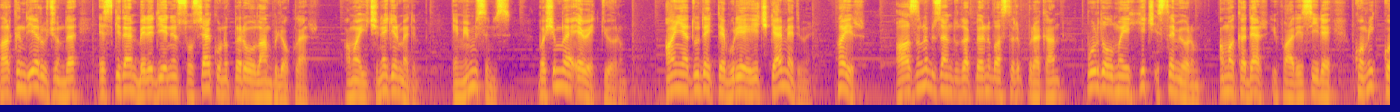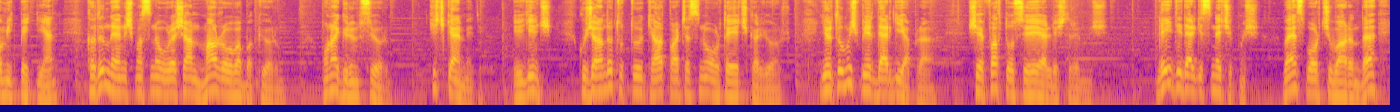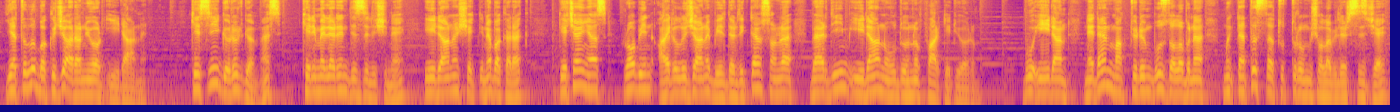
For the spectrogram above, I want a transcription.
Parkın diğer ucunda eskiden belediyenin sosyal konutları olan bloklar. Ama içine girmedim. Emin misiniz? Başımla evet diyorum. Anya Dudek de buraya hiç gelmedi mi? Hayır. Ağzını büzen dudaklarını bastırıp bırakan, burada olmayı hiç istemiyorum ama kader ifadesiyle komik komik bekleyen, kadın dayanışmasına uğraşan Marrow'a bakıyorum. Ona gülümsüyorum. Hiç gelmedi. İlginç. Kucağında tuttuğu kağıt parçasını ortaya çıkarıyor. Yırtılmış bir dergi yaprağı. Şeffaf dosyaya yerleştirilmiş. Lady dergisine çıkmış. Wansport civarında yatılı bakıcı aranıyor ilanı. Kesiyi görür görmez kelimelerin dizilişine, ilanın şekline bakarak geçen yaz Robin ayrılacağını bildirdikten sonra verdiğim ilan olduğunu fark ediyorum. Bu ilan neden maktulün buzdolabına mıknatısla tutturulmuş olabilir sizce?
